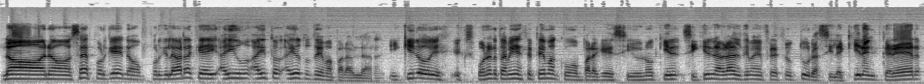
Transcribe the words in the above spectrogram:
No, no, ¿sabes por qué? No, porque la verdad que hay, hay, hay, otro tema para hablar. Y quiero exponer también este tema como para que si uno quiere, si quieren hablar del tema de infraestructura, si le quieren creer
